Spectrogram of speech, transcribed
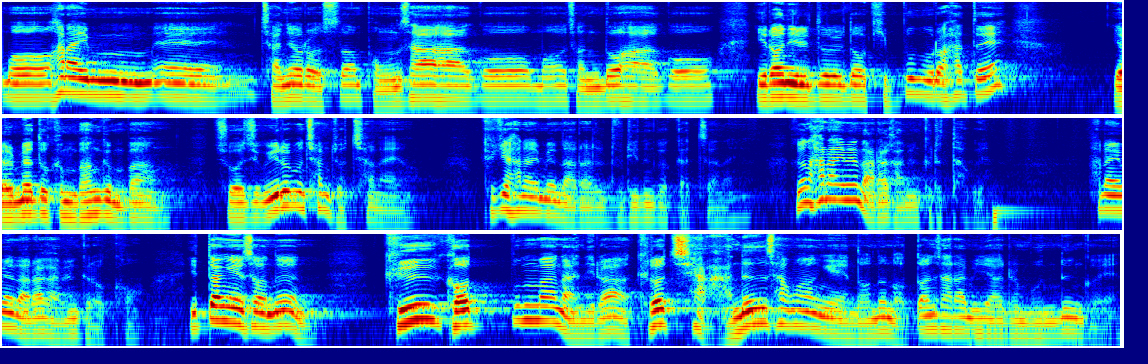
뭐 하나님의 자녀로서 봉사하고 뭐 전도하고 이런 일들도 기쁨으로 하되 열매도 금방금방 주어지고 이러면 참 좋잖아요. 그게 하나님의 나라를 누리는 것 같잖아요. 그건 하나님의 나라 가면 그렇다고요. 하나님의 나라 가면 그렇고 이 땅에서는 그것뿐만 아니라 그렇지 않은 상황에 너는 어떤 사람이냐를 묻는 거예요.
